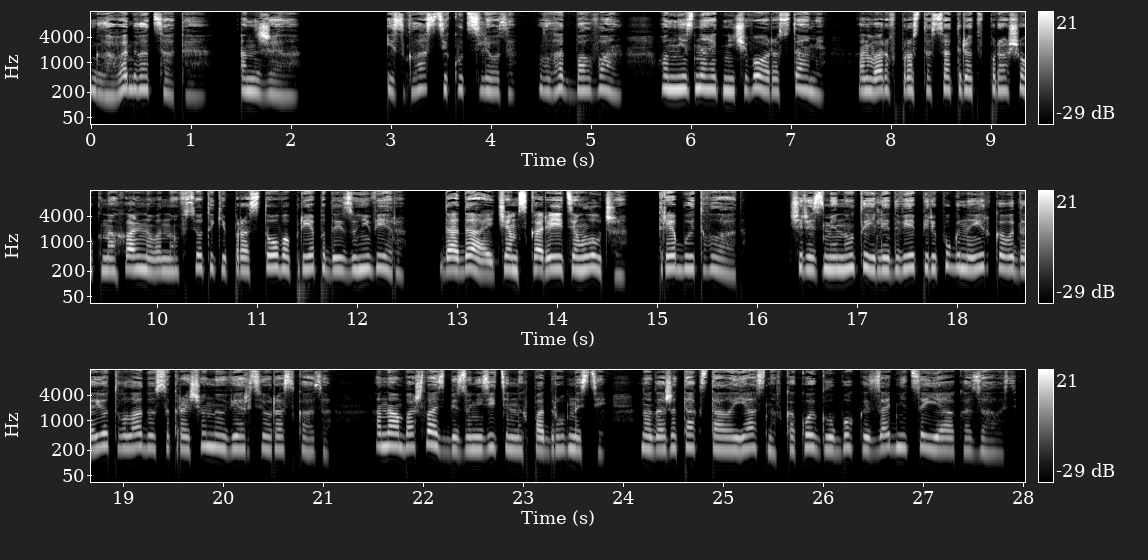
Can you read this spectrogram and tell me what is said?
Глава двадцатая. Анжела. Из глаз текут слезы. Влад болван. Он не знает ничего о Рустаме. Анваров просто сотрет в порошок нахального, но все таки простого препода из универа. «Да-да, и чем скорее, тем лучше», — требует Влад. Через минуты или две перепуганная Ирка выдает Владу сокращенную версию рассказа. Она обошлась без унизительных подробностей, но даже так стало ясно, в какой глубокой заднице я оказалась.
